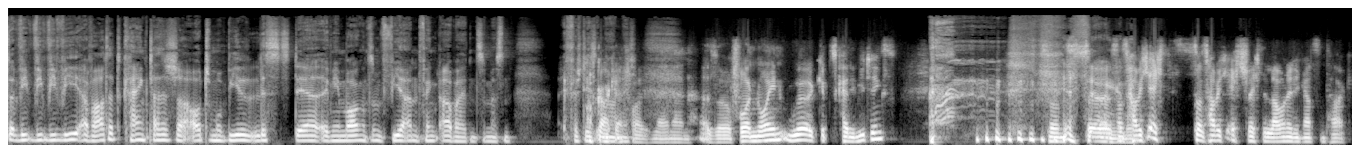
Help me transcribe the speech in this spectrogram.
wie, wie, wie erwartet, kein klassischer Automobillist, der irgendwie morgens um vier anfängt, arbeiten zu müssen. Ich verstehe es gar keinen Fall. Nein, nein. Also vor neun Uhr gibt es keine Meetings. sonst äh, sonst habe ich echt, sonst habe ich echt schlechte Laune den ganzen Tag.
